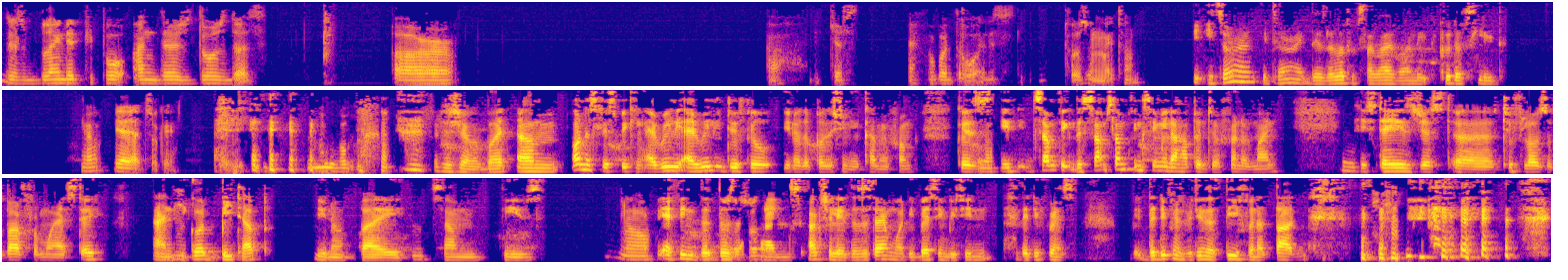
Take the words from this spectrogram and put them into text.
there's blinded people, and there's those that are, it just, I forgot the word. It's, it was on my tongue. It's all right it's all right there's a lot of saliva and it could have slid Yeah, yeah, it's okay. We move on. for sure but um honestly speaking i really i really do feel you know the position you're coming from because Yeah. it, it's something there's some something similar happened to a friend of mine. He stays just uh two floors above from where i stay. And he got beat up you know by Mm. some thieves. No, i think that those are thugs. Actually there's a time we're debating between the difference the difference between a thief and a thug.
